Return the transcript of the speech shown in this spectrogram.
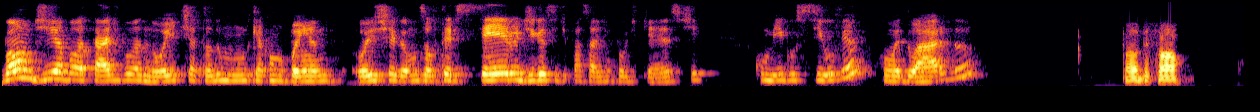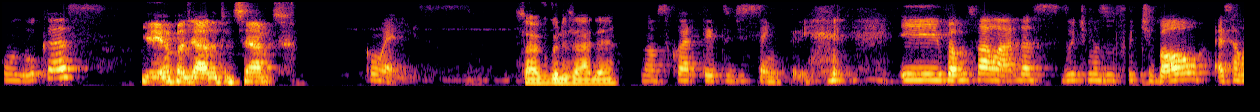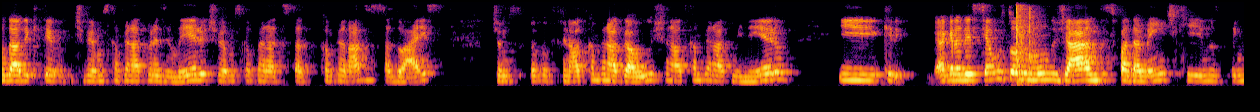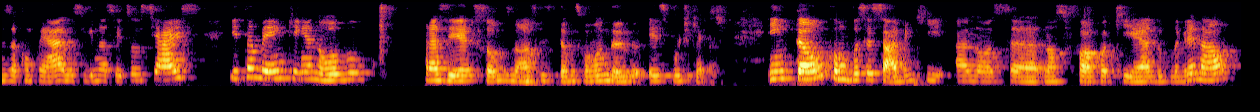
Bom dia, boa tarde, boa noite a todo mundo que acompanha. Hoje chegamos ao terceiro Diga-se de Passagem podcast. Comigo, Silvia, com o Eduardo. Fala, pessoal. Com o Lucas. E aí, rapaziada, tudo certo? Com Elis. Salve, gurizada. Nosso quarteto de sempre. E vamos falar das últimas do futebol. Essa rodada que teve, tivemos Campeonato Brasileiro, tivemos campeonato, campeonatos estaduais, o final do Campeonato Gaúcho, final do Campeonato Mineiro. E agradecemos todo mundo já antecipadamente que nos, tem nos acompanhado, nos seguindo nas redes sociais. E também quem é novo, prazer, somos nós que estamos comandando esse podcast. Então, como vocês sabem que a nossa nosso foco aqui é a dupla Grenal,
